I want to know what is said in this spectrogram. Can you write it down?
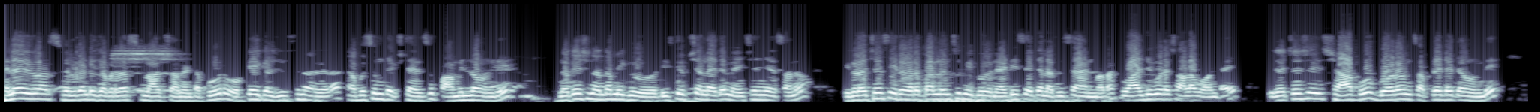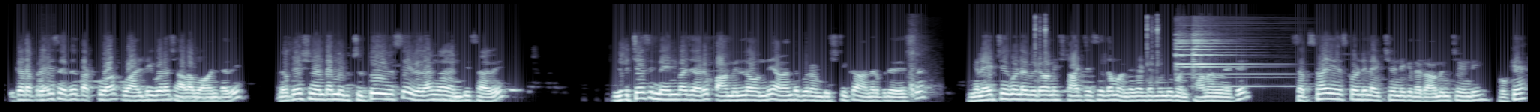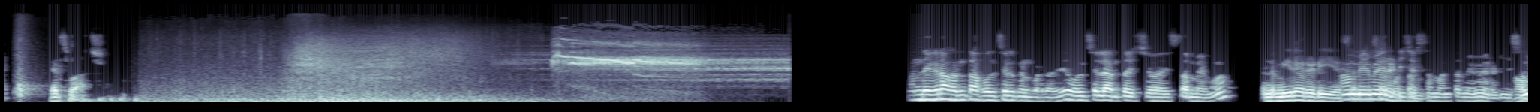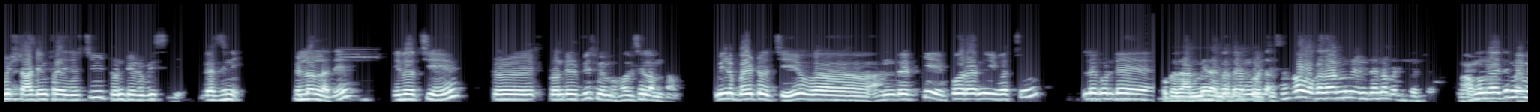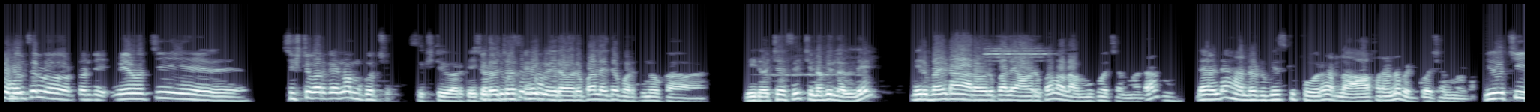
Hello yours welcome to Jabardasth blogs Anantapur okay ఇక్కడ చూస్తున్నారు కదా టబుసుమ్ టెక్స్టైల్స్ పామిల్లో ఉంది. లొకేషన్ అంతా మీకు డిస్క్రిప్షన్లో అయితే మెన్షన్ చేస్తాను. ఇక్కడ వచ్చేసి ఇరవై రూపాయల నుంచి మీకు నైటీస్ అయితే లభిస్తాయి అనమాట క్వాలిటీ కూడా చాలా బాగుంటాయి. ఇది వచ్చేసి షాప్ గోడౌన్ సపరేట్ అయితే ఉంది. ఇక్కడ ప్రైస్ అయితే తక్కువ క్వాలిటీ కూడా చాలా బాగుంటది. లొకేషన్ అంతా మీకు చుట్టూ చూస్తే ఈ విధంగా కనిపిస్తుంది. ఇది వచ్చేసి మెయిన్ బజార్ పామిల్లో ఉంది అనంతపురం డిస్టిక్ ఆంధ్రప్రదేశ్. ఇంకా లేట్ చేయకుండా వీడియోని స్టార్ట్ చేసేద్దాం. అందుకంటే ముందు మన ఛానల్ అయితే సబ్స్క్రైబ్ చేసుకోండి లైక్ చేయండి కింద కామెంట్ చేయండి. ఓకే లెట్స్ వాచ్ మన దగ్గర అంతా హోల్సేల్ కనబడుతుంది. హోల్సేల్ అంతా ఇస్తాం మేము. అంటే మీరే రెడీ ఆ, మేమే రెడీ చేస్తాం అంతా మేమే రెడీ చేస్తాం. స్టార్టింగ్ ప్రైస్ వచ్చి ట్వంటీ రూపీస్ గజని. పిల్లలది. ఇది వచ్చి ట్వంటీ రూపీస్ మేము హోల్సేల్ అమ్ముతాం. మీరు బయట వచ్చి హండ్రెడ్కి ఫోర్ అని ఇవ్వచ్చు. లేకుంటే ఒక దాని మీద ఒక దాని మీద ఎంతైనా పెట్టుకోవచ్చు. మామూలుగా అయితే మేము హోల్సేల్ ట్వంటీ మీరు వచ్చి సిక్స్టీ వరకు అయినా అమ్ముకోవచ్చు. సిక్స్టీ వరకు. ఇక్కడ 60 వచ్చేసి మీకు ఇరవై రూపాయలు అయితే పడుతుంది. ఒక ఇది వచ్చేసి చిన్నపిల్లలది మీరు బయట అరవై రూపాయలు యాభై రూపాయలు అలా అమ్ముకోవచ్చు అనమాట. లేదంటే హండ్రెడ్ రూపీస్కి ఫోర్ అట్లా ఆఫర్ అయినా పెట్టుకోవచ్చు అనమాట ఇది వచ్చి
